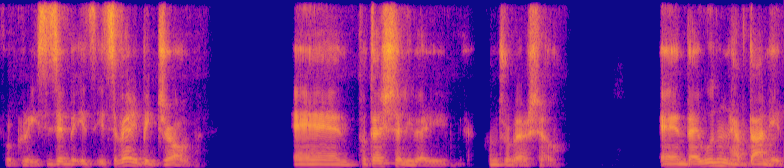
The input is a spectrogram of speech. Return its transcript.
for Greece. It's a, it's, it's a very big job and potentially very controversial. And I wouldn't have done it.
